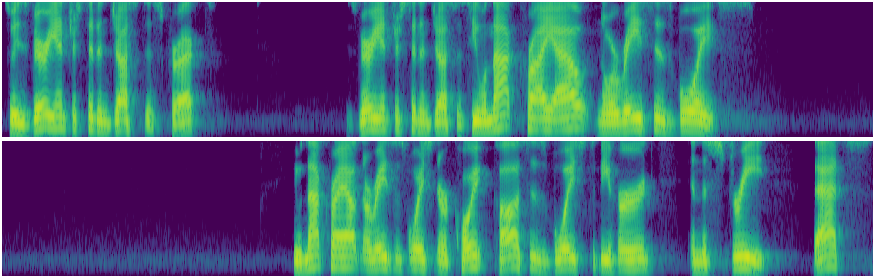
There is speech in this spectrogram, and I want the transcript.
So he's very interested in justice, correct? He's very interested in justice. He will not cry out nor raise his voice. He will not cry out nor raise his voice nor cause his voice to be heard in the street. That's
